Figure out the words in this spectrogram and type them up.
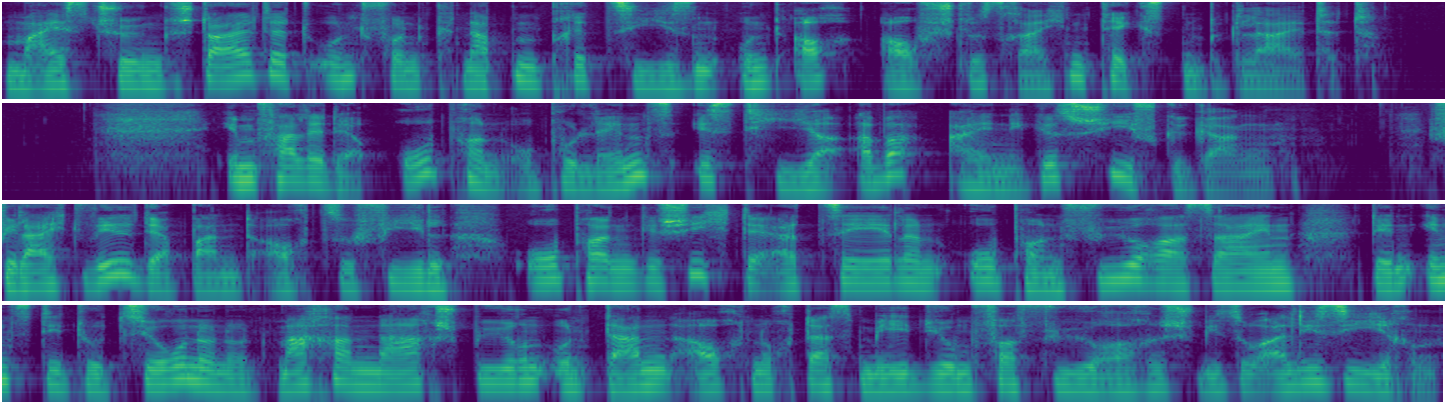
meist schön gestaltet und von knappen, präzisen und auch aufschlussreichen Texten begleitet. Im Falle der Opernopulenz ist hier aber einiges schiefgegangen. Vielleicht will der Band auch zu viel Operngeschichte erzählen, Opernführer sein, den Institutionen und Machern nachspüren und dann auch noch das Medium verführerisch visualisieren.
